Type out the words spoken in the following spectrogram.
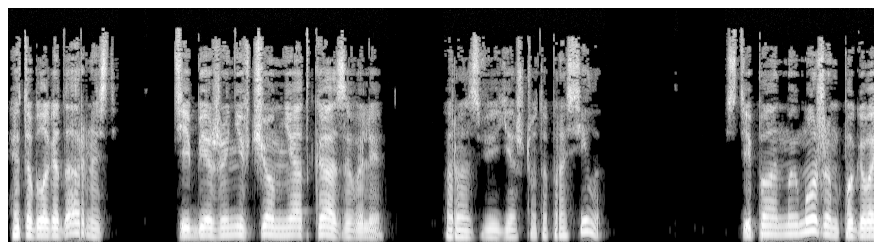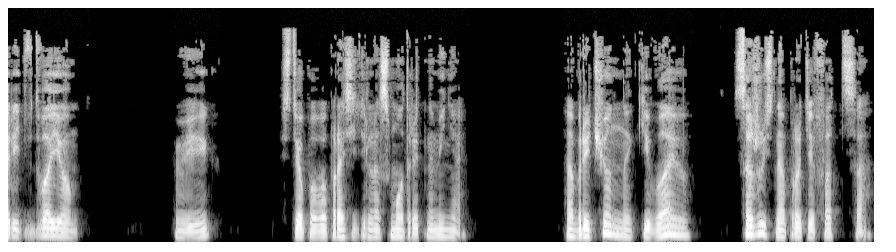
Это благодарность? Тебе же ни в чем не отказывали». «Разве я что-то просила?» «Степан, мы можем поговорить вдвоем?» «Вик?» Степа вопросительно смотрит на меня. Обреченно киваю Сажусь напротив отца.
